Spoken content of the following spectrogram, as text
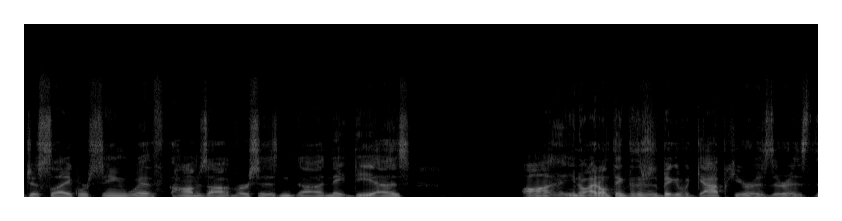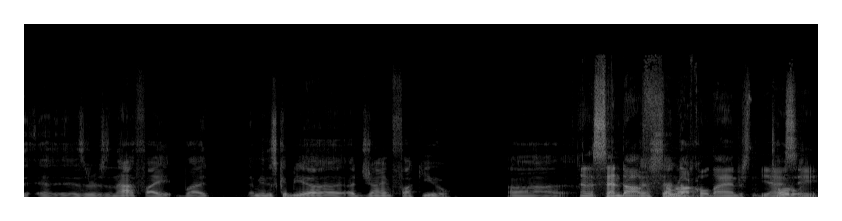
just like we're seeing with Khamzat versus uh, Nate Diaz. On you know, I don't think that there's as big of a gap here as there is th- as there is in that fight, but I mean, this could be a, a giant fuck you. Uh, and a send off for. Rockhold. I understand. Yeah, Totally. I see.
